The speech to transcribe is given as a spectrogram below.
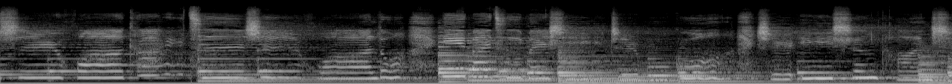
时花开，此时花落，一百次悲喜，只不过是一声叹息。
